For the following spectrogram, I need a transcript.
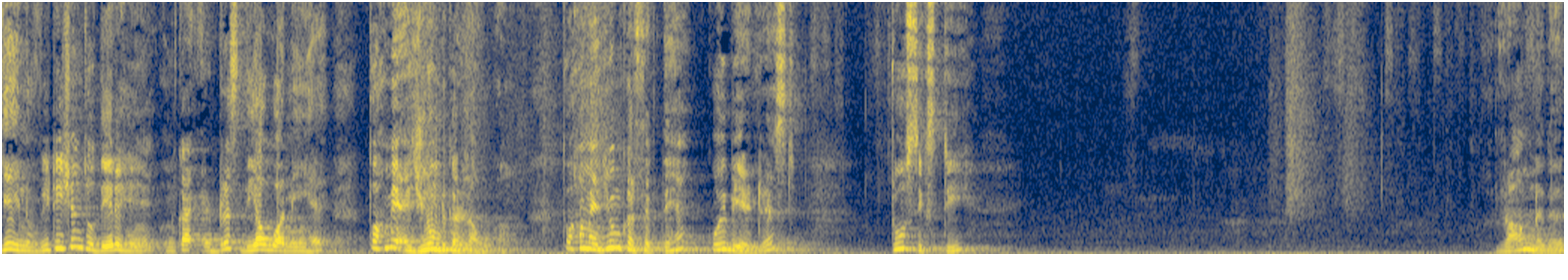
ये इनविटेशन जो दे रहे हैं, उनका एड्रेस दिया हुआ नहीं है तो हमें एज्यूम्ड करना होगा। तो हम एज्यूम कर सकते हैं, कोई भी address 260 Ramnagar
